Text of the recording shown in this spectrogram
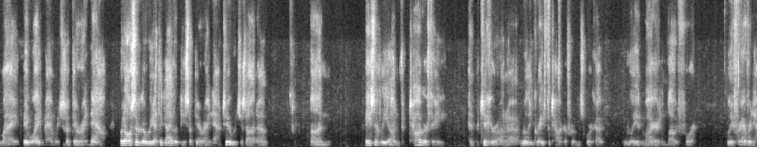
my big white man, which is up there right now. But also go read. I think I have a piece up there right now too, which is on um, on basically on photography, in particular on a really great photographer whose work I've really admired and loved for really forever now.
